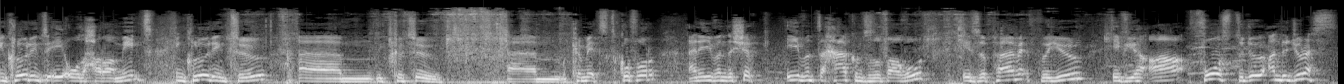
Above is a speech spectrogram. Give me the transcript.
including to eat all the haram meat, including to um, to um, commit kufr, and even the shirk, even tahakum to the taghut, is a permit for you if you are forced to do under duress.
